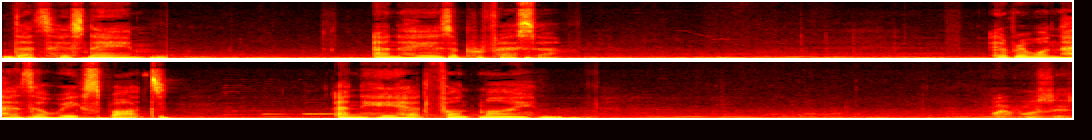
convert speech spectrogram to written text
That's his name. And he is a professor. Everyone has a weak spot, and he had found mine. Where was it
